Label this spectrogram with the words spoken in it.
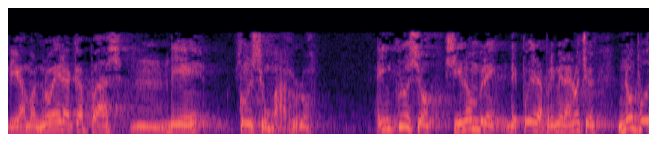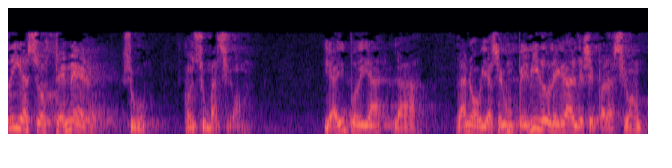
digamos, no era capaz de consumarlo. E incluso si el hombre, después de la primera noche, no podía sostener su consumación. Y ahí podía la, la novia hacer un pedido legal de separación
